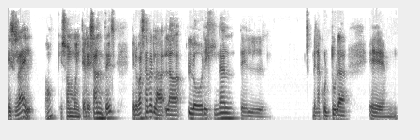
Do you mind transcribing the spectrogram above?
Israel que son muy interesantes, pero vas a ver lo original de la cultura eh,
